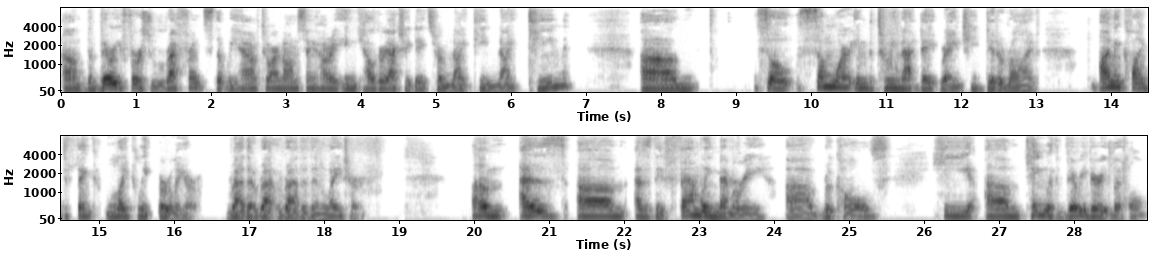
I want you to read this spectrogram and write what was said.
Um, the very first reference that we have to Harnam Singh Hari in Calgary actually dates from 1919. Um, so somewhere in between that date range, he did arrive. I'm inclined to think likely earlier rather ra- rather than later. Um, as um, as the family memory uh, recalls, he um, came with very very little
